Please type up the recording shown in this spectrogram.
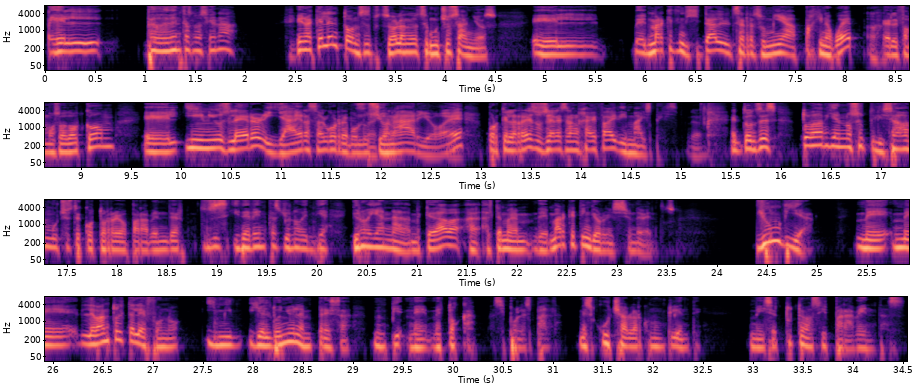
el, pero de ventas no hacía nada. En aquel entonces, pues, estoy hablando de hace muchos años, el, el marketing digital se resumía a página web, Ajá. era el famoso .com, el e-newsletter y ya eras algo revolucionario, ¿eh? porque las redes sociales eran High Five y MySpace. Entonces, todavía no se utilizaba mucho este cotorreo para vender. Entonces, y de ventas yo no vendía, yo no veía nada. Me quedaba al tema de, marketing y organización de eventos. Y un día me, me levanto el teléfono y, mi- y el dueño de la empresa me, me- me toca así por la espalda. Me escucha hablar con un cliente y me dice, tú te vas a ir para ventas.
